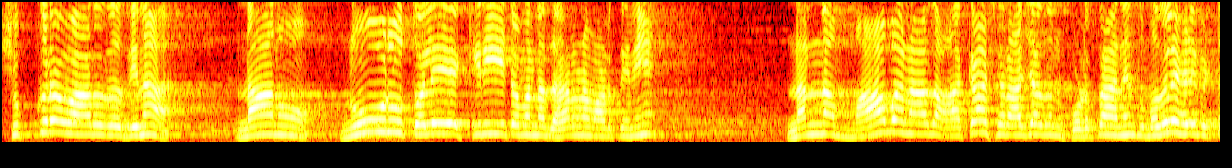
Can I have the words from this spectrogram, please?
ಶುಕ್ರವಾರದ ದಿನ ನಾನು ನೂರು ತೊಲೆಯ ಕಿರೀಟವನ್ನು ಧಾರಣ ಮಾಡ್ತೀನಿ. ನನ್ನ ಮಾವನಾದ ಆಕಾಶ ರಾಜ ಅದನ್ನು ಕೊಡ್ತಾನೆ ಅಂತ ಮೊದಲೇ ಹೇಳಿಬಿಟ್ಟ.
